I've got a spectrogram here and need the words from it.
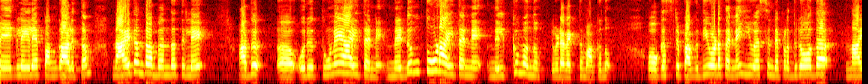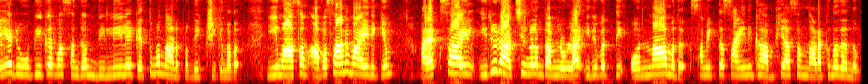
മേഖലയിലെ പങ്കാളിത്തം നയതന്ത്ര ബന്ധത്തിലെ അത് ഒരു തുണയായി തന്നെ നെടും തൂണായി തന്നെ നിൽക്കുമെന്നും ഇവിടെ വ്യക്തമാക്കുന്നു. ഓഗസ്റ്റ് പകുതിയോടെ തന്നെ യു എസിന്റെ പ്രതിരോധ നയരൂപീകരണ സംഘം ദില്ലിയിലേക്ക് എത്തുമെന്നാണ് പ്രതീക്ഷിക്കുന്നത്. ഈ മാസം അവസാനമായിരിക്കും അലക്സായിൽ ഇരു രാജ്യങ്ങളും തമ്മിലുള്ള ഇരുപത്തി ഒന്നാമത് സംയുക്ത സൈനിക അഭ്യാസം നടക്കുന്നതെന്നും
